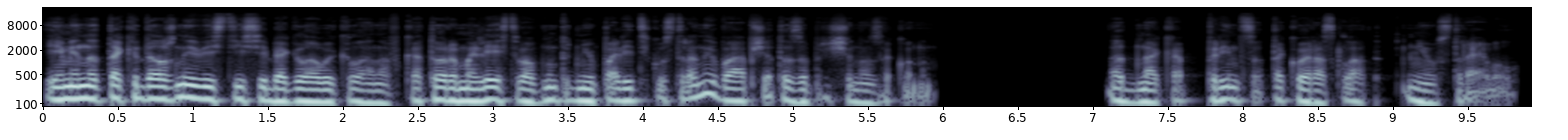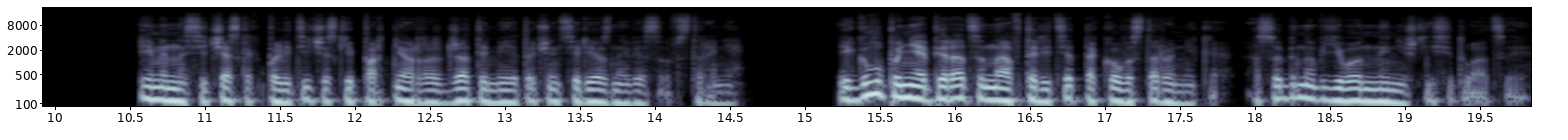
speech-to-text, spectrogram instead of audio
Именно так и должны вести себя главы кланов, которым лезть во внутреннюю политику страны вообще-то запрещено законом. Однако принца такой расклад не устраивал. Именно сейчас, как политический партнер Раджат имеет очень серьезный вес в стране. И глупо не опираться на авторитет такого сторонника, особенно в его нынешней ситуации.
